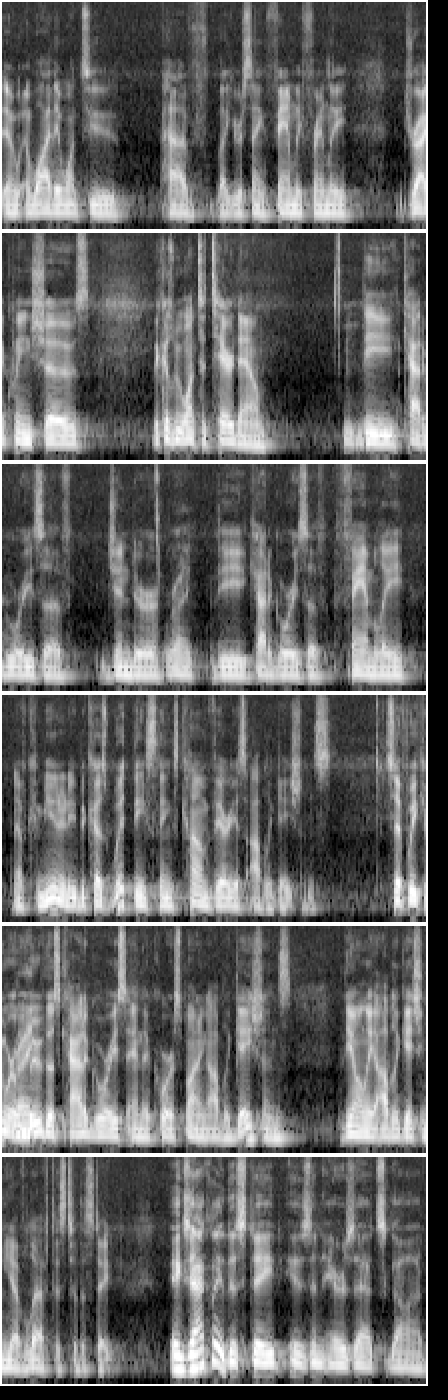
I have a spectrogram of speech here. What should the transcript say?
and, and why they want to have, like you were saying, family friendly drag queen shows, because we want to tear down the categories of gender, Right. the categories of family and of community, because with these things come various obligations. So if we can Right. remove those categories and their corresponding obligations, the only obligation you have left is to the state. Exactly. The state is an ersatz God.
